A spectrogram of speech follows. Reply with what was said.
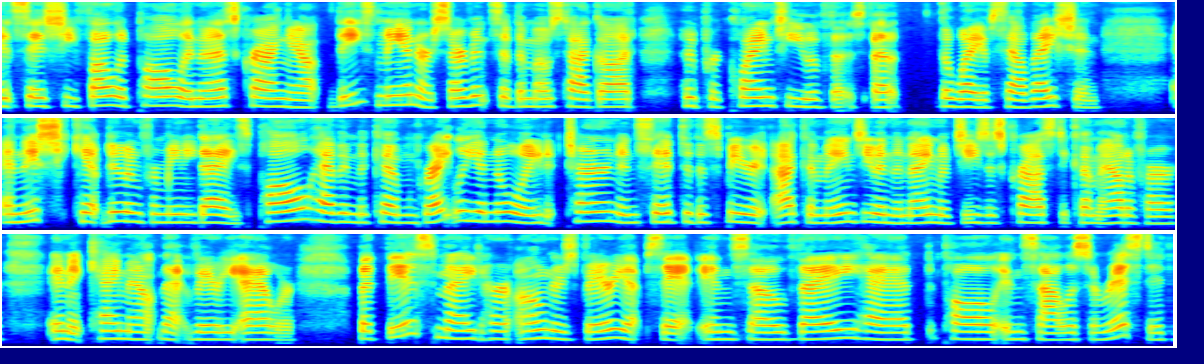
it says she followed Paul and us, crying out, "These men are servants of the Most High God, who proclaim to you of the uh, the way of salvation." And this she kept doing for many days. Paul, having become greatly annoyed, turned and said to the Spirit, I command you in the name of Jesus Christ to come out of her. And it came out that very hour. But this made her owners very upset, and so they had Paul and Silas arrested.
